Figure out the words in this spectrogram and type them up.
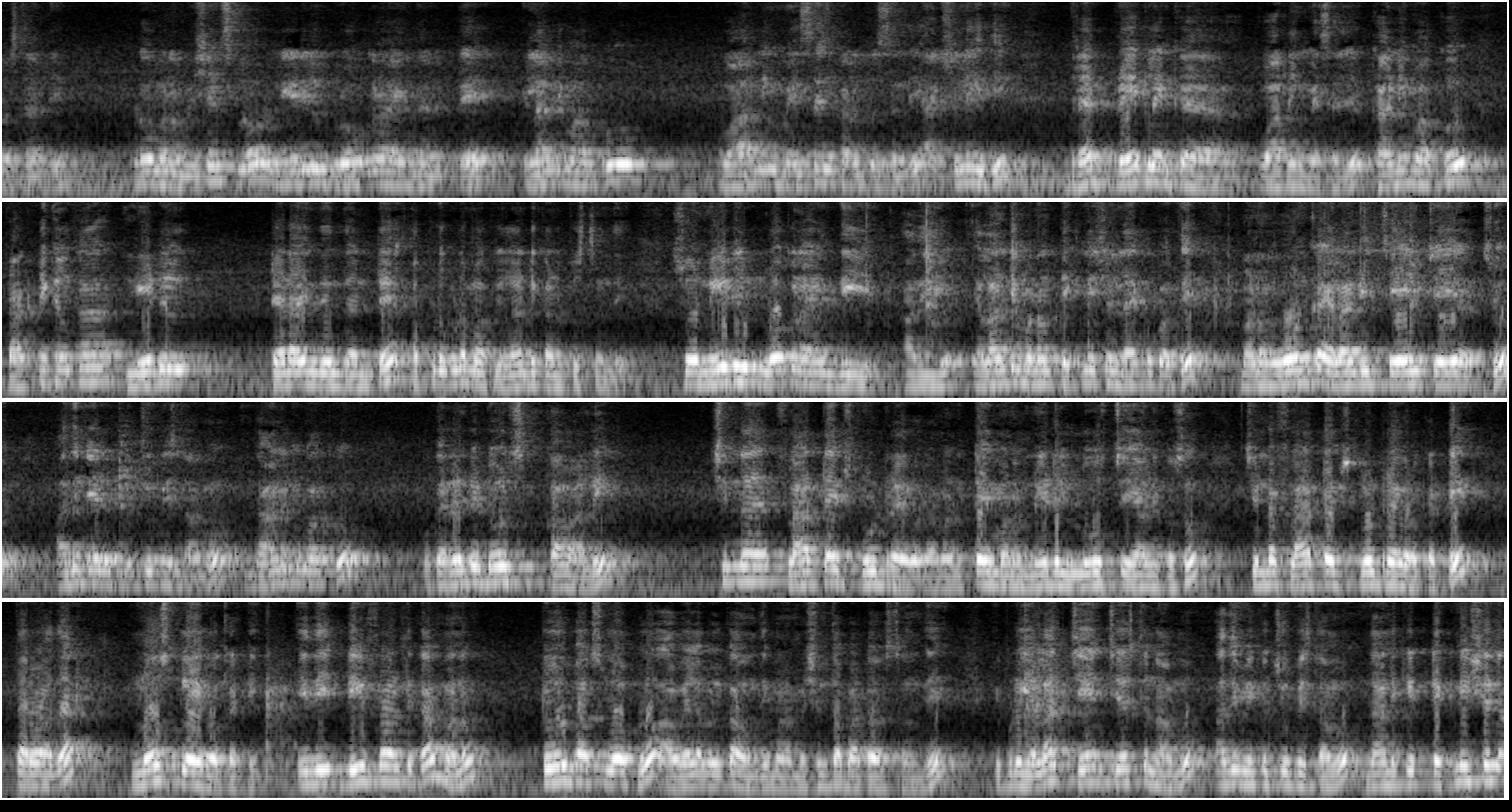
నమస్తే అండి ఇప్పుడు మన మిషన్స్లో నీడిల్ బ్రోకర్ అయిందంటే ఇలాంటి మాకు వార్నింగ్ మెసేజ్ కనిపిస్తుంది. యాక్చువల్లీ ఇది thread break line warning message కానీ మాకు ప్రాక్టికల్గా నీడిల్ తేడా అయింది ఏంటంటే అప్పుడు కూడా మాకు ఇలాంటి కనిపిస్తుంది. సో నీడిల్ బ్రోకన్ అయింది. అది ఎలాంటి మనం టెక్నీషియన్ లేకపోతే మనం ఓన్గా ఎలాంటి చేంజ్ చేయవచ్చు అది నేను చూపిస్తాను. దానికి మాకు ఒక రెండు డోర్స్ కావాలి. చిన్న ఫ్లాట్ టైప్ స్క్రూ డ్రైవర్ అంటే మనం నీడిల్ లూజ్ చేయాలని కోసం చిన్న ఫ్లాట్ టైప్ స్క్రూ డ్రైవర్ ఒకటి తర్వాత నోస్ ప్లేయర్ ఒకటి. ఇది డిఫాల్ట్గా మనం టూల్ బాక్స్ లోపల అవైలబుల్గా ఉంది మన మిషన్తో పాటు వస్తుంది. ఇప్పుడు ఎలా చేంజ్ చేస్తున్నాము అది మీకు చూపిస్తాము. దానికి టెక్నీషియన్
